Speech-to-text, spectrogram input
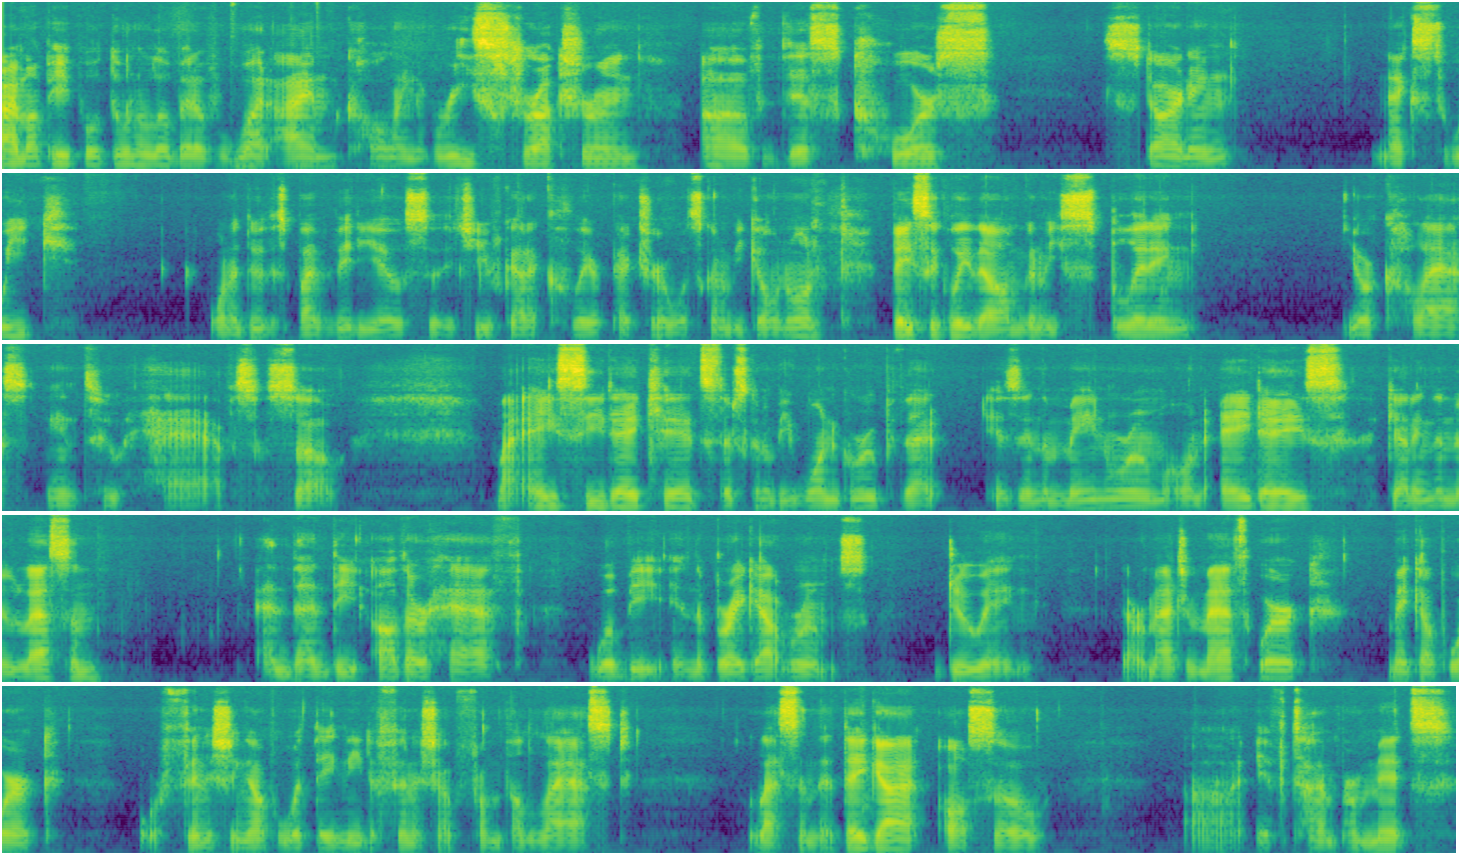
Alright, my people, doing a little bit of what I'm calling restructuring of this course starting next week. I want to do this by video so that you've got a clear picture of what's going to be going on. Basically, though, I'm going to be splitting your class into halves. So, my AC day kids, there's going to be one group that is in the main room on A days getting the new lesson and then the other half will be in the breakout rooms doing their Imagine Math work, makeup work, or finishing up what they need to finish up from the last lesson that they got. Also, uh, if time permits,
